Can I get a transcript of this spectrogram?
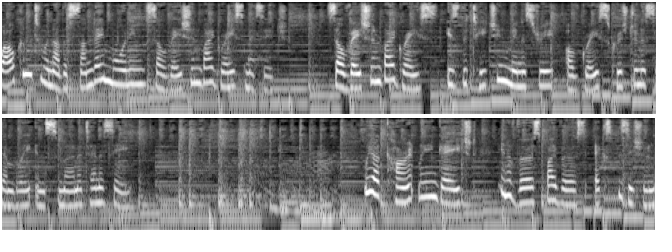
Welcome to another Sunday morning Salvation by Grace message. Salvation by Grace is the teaching ministry of Grace Christian Assembly in Smyrna, Tennessee. We are currently engaged in a verse by verse exposition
